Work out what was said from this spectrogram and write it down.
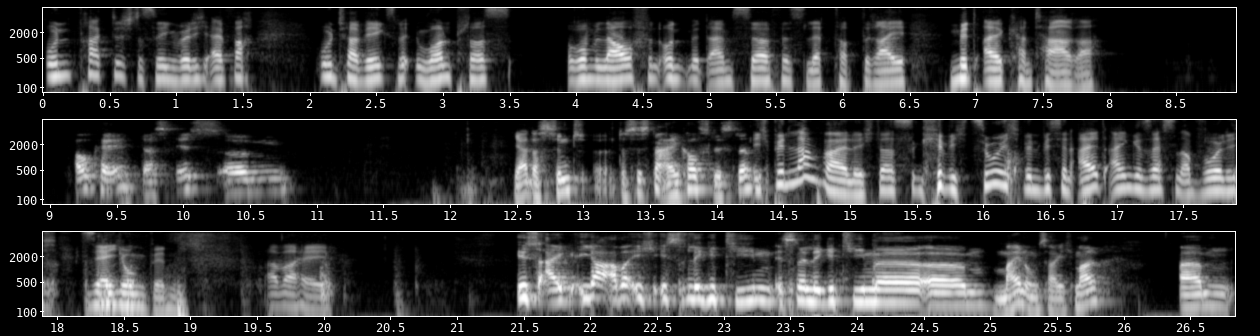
unpraktisch, deswegen würde ich einfach unterwegs mit einem OnePlus rumlaufen und mit einem Surface Laptop 3 mit Alcantara. Okay, das ist ähm, ja, das sind, äh, das ist eine Einkaufsliste. Ich bin langweilig, das gebe ich zu. Ich bin ein bisschen alt eingesessen, obwohl ich sehr jung bin. Aber hey. Ist ja, aber ich ist legitim, ist eine legitime ähm, Meinung, sage ich mal. Ähm,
